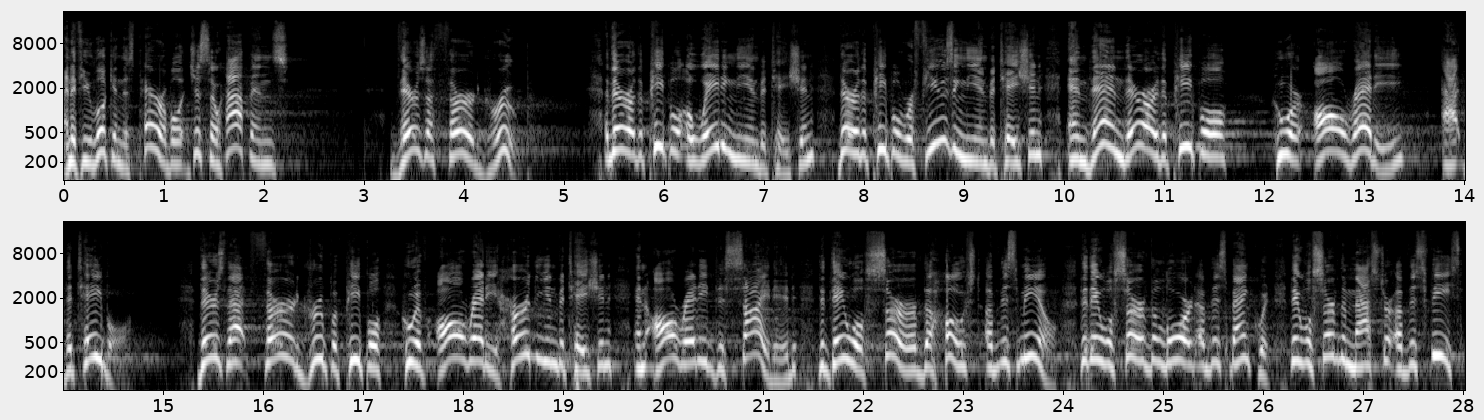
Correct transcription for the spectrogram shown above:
And if you look in this parable, it just so happens there's a third group. There are the people awaiting the invitation, there are the people refusing the invitation, and then there are the people who are already at the table. There's that third group of people who have already heard the invitation and already decided that they will serve the host of this meal, that they will serve the Lord of this banquet, they will serve the master of this feast.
